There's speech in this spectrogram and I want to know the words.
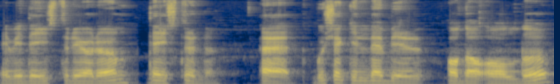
Evi değiştiriyorum. Değiştirdim. Evet bu şekilde bir oda oldu.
